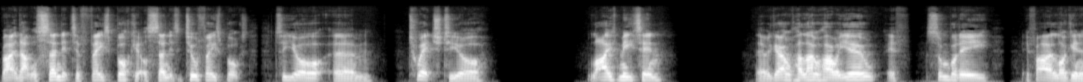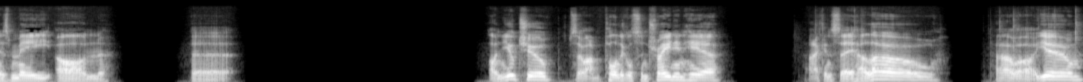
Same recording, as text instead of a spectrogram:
Right, that will send it to Facebook. It'll send it to two Facebooks, to your um, Twitch, to your live meeting. There we go. Hello, how are you? If somebody, if I log in as me on uh, on YouTube, so I'm Paul Nicholson training here. I can say hello. How are you?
